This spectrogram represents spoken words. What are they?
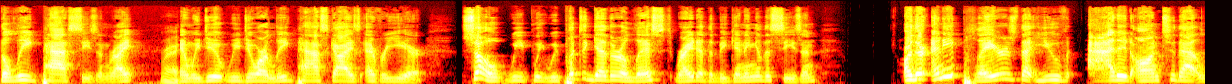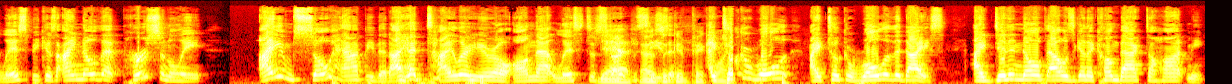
the league pass season, right? Right. And we do we do our league pass guys every year. So we, we we put together a list right at the beginning of the season. Are there any players that you've added onto that list? Because I know that personally, I am so happy that I had Tyler Herro on that list to yeah, start the that season. Was a good pick I one. took a roll. I took a roll of the dice. I didn't know if that was going to come back to haunt me.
